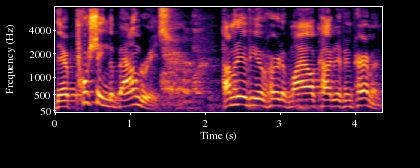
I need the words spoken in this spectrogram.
they're pushing the boundaries. How many of you have heard of mild cognitive impairment?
